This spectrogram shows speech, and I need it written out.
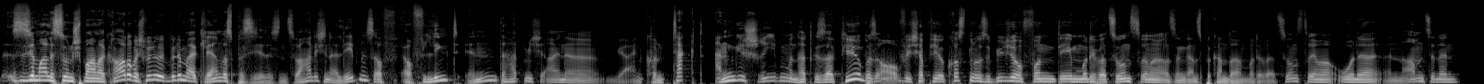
es ist ja mal alles so ein schmaler Grad, aber ich will, will dir mal erklären, was passiert ist. Und zwar hatte ich ein Erlebnis auf, auf LinkedIn, da hat mich eine, ja, ein Kontakt angeschrieben und hat gesagt, hier, pass auf, ich habe hier kostenlose Bücher von dem Motivationstrainer, also ein ganz bekannter Motivationstrainer, ohne einen Namen zu nennen.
